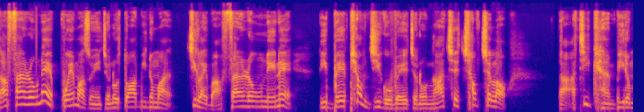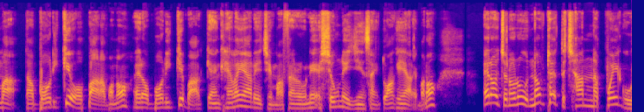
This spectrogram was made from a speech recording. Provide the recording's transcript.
ဒါဖန်ရုံနဲ့ပွဲမှာဆိုရင်ကျွန်တော်တွားပြီးတော့မှကြည့်လိုက်ပါဖန်ရုံအနေနဲ့ ဒီဘေဖြောင့်ကြီးကိုပဲကျွန်တော်9ချက်6ချက်လောက်ဒါအထိခံပြီးတော့မှဒါ body kit ရောပါတာပေါ့နော်အဲ့တော့ body kit ပါကန်ခံလိုက်ရတဲ့အချိန်မှာဖန်ရုံနဲ့အရှုံးနဲ့ရင်ဆိုင်တွားခဲ့ရတယ်ပေါ့နော်အဲ့တော့ကျွန်တော်တို့နောက်ထပ်တခြားနှစ်ပွဲကို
